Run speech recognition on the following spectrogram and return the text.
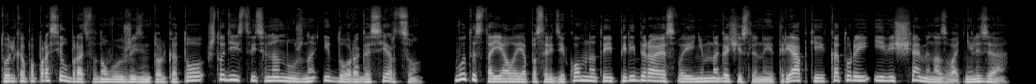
Только попросил брать в новую жизнь только то, что действительно нужно и дорого сердцу. Вот и стояла я посреди комнаты, перебирая свои немногочисленные тряпки, которые и вещами назвать нельзя.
